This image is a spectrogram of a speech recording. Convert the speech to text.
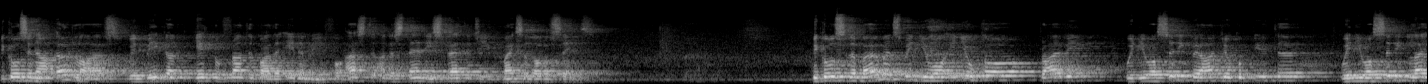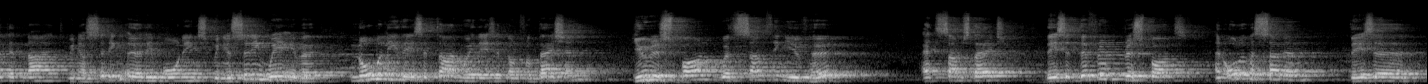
Because in our own lives, when we get confronted by the enemy, for us to understand his strategy makes a lot of sense. Because the moments when you are in your car driving, when you are sitting behind your computer, when you are sitting late at night, when you're sitting early mornings, when you're sitting wherever, normally there's a time where there's a confrontation. You respond with something you've heard at some stage. There's a different response, and all of a sudden, there's a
